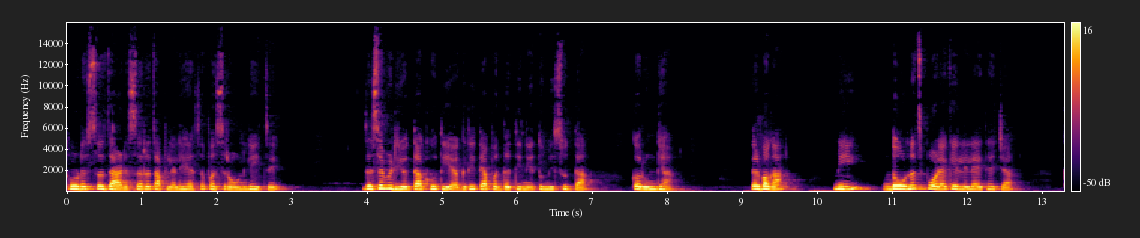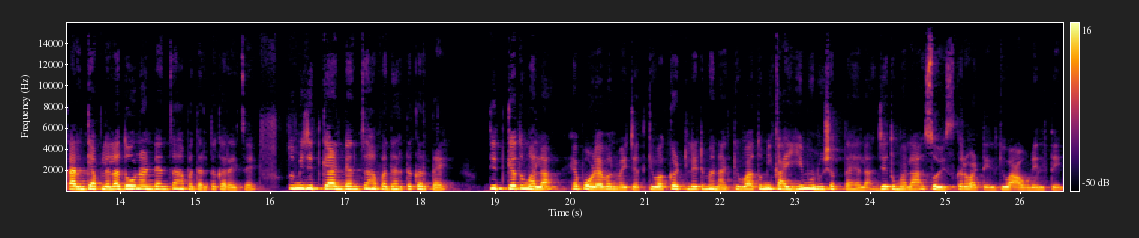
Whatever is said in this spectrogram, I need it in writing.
थोडंसं जाडसरच आपल्याला हे असं पसरवून घ्यायचं आहे जसं व्हिडिओत दाखवते अगदी त्या पद्धतीने तुम्हीसुद्धा करून घ्या. तर बघा मी दोनच पोळ्या केलेल्या आहेत ह्याच्या कारण की आपल्याला दोन अंड्यांचा हा पदार्थ करायचा आहे तुम्ही जितक्या अंड्यांचा हा पदार्थ करताय तितक्या तुम्हाला ह्या पोळ्या बनवायच्यात किंवा कटलेट म्हणा किंवा तुम्ही काहीही म्हणू शकता ह्याला जे तुम्हाला सोयीस्कर वाटेल किंवा आवडेल ते.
